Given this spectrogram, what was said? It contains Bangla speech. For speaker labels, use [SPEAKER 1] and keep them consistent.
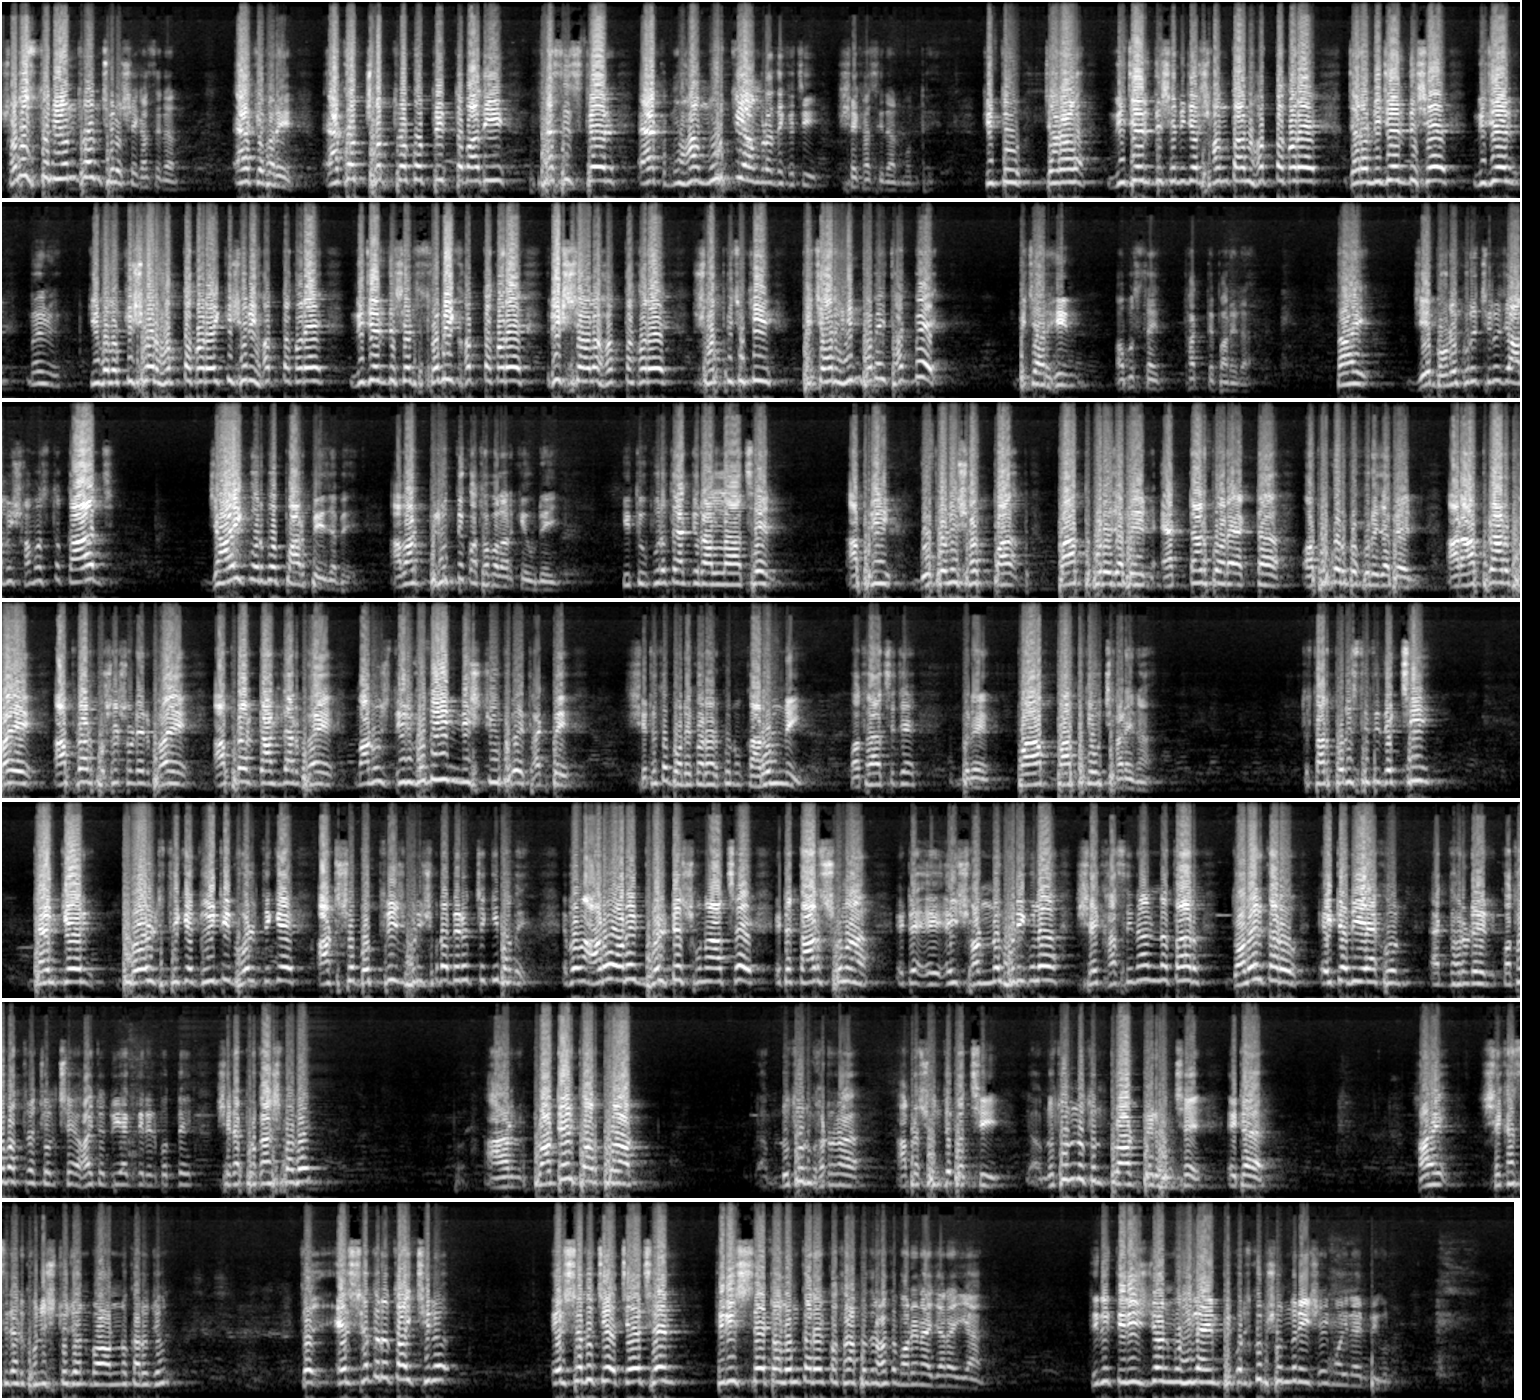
[SPEAKER 1] সমস্ত নিয়ন্ত্রণ ছিল শেখ হাসিনার। একেবারে একচ্ছত্র কর্তৃত্ববাদী ফ্যাসিস্টের এক মহামূর্তি আমরা দেখেছি শেখ হাসিনার মধ্যে। কিন্তু যারা নিজের দেশে নিজের সন্তান হত্যা করে, যারা নিজের দেশে নিজের কি বলে, কিশোর হত্যা করে, কিশোরী হত্যা করে, নিজের দেশের শ্রমিক হত্যা করে, রিক্সাওয়ালা হত্যা করে, সবকিছু কি বিচারহীন ভাবেই থাকবে? বিচারহীন অবস্থায় থাকতে পারে না। তাই যে মনে করেছিল যে আমি সমস্ত কাজ যাই করব পার পেয়ে যাবে, আমার বিরুদ্ধে কথা বলার কেউ নেই। কিন্তু উপরে তো একজন আল্লাহ আছেন। আপনি গোপনে সব পাপ করে যাবেন, একটার পর একটা অপকর্ম করে যাবেন। আর আপনার ভয়ে, আপনার প্রশাসনের ভয়ে, আপনার ডান্ডার ভয়ে মানুষ দীর্ঘদিন নিশ্চুপ হয়ে থাকবে, সেটা তো মনে করার কোনো কারণ নেই। কথা আছে যে মানে পাপ বাপ কেউ ছাড়ে না। তো তার পরিস্থিতি দেখছি। ব্যাংকের ভোল্ট থেকে, দুইটি ভোল্ট থেকে আটশো বত্রিশ ভরি সোনা বেরোচ্ছে কীভাবে? এবং আরও অনেক ভোল্টের সোনা আছে। এটা কার সোনা? এটা এই স্বর্ণ ভরিগুলা শেখ হাসিনার না তার দলের কারও? এইটা নিয়ে এখন এক ধরনের কথাবার্তা চলছে। হয়তো দুই একদিনের মধ্যে সেটা প্রকাশ পাবে। আর প্লটের পর প্লট, নতুন ঘটনা আমরা শুনতে পাচ্ছি। নতুন নতুন প্লট বের হচ্ছে, এটা হয় শেখ হাসিনার ঘনিষ্ঠজন বা অন্য কারও জন তো এরশাদেরও তাই ছিল। এরশাদও চেয়ে- চেয়েছেন তিরিশ সেট অলঙ্কারের কথা আপনাদের হয়তো মনে নাই যারা ইয়াং। তিনি তিরিশ জন মহিলা এমপি করে খুব সুন্দরী সেই মহিলা এমপি গুলো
